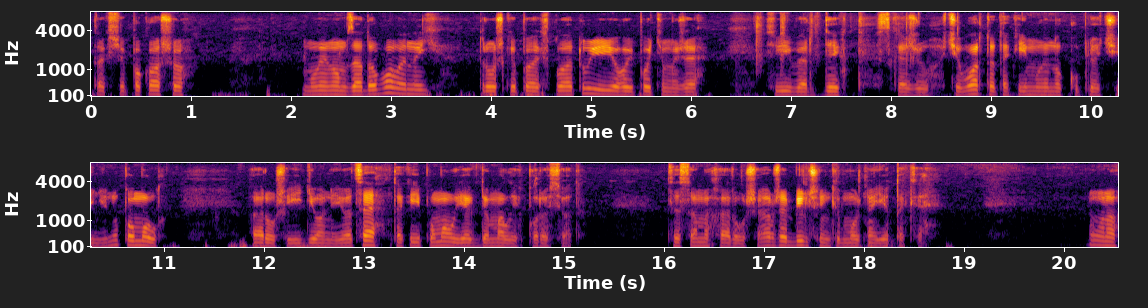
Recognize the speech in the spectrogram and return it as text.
Так що поки що млином задоволений, трошки поексплуатую його і потім вже свій вердикт скажу. Чи варто такий млинок купляти чи ні. Ну, помол хороший, ідеальний. Оце такий помол, як для малих поросят. Це саме хороше. А вже більшеньке можна і таке. Ну, воно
